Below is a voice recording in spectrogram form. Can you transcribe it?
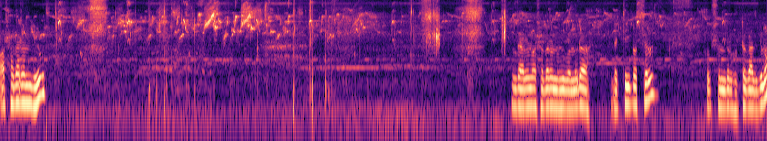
অসাধারণ ভিউ দারুণ অসাধারণ বন্ধুরা দেখতেই পাচ্ছেন। খুব সুন্দর ভুট্টা গাছগুলো।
